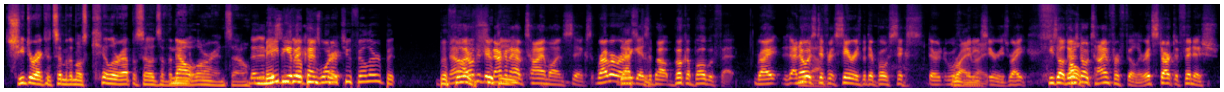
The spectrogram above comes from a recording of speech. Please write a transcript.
she directed some of the most killer episodes of the Now- Mandalorian. So Th- just to Maybe there'll it be conspir- one or two filler, but but No, filler I don't think they're should not going to have time on six. Robert Rodriguez true. about Book of Boba Fett, right? I know it's different series, but they're both six. They're both Right, mini right. series, right? He's all there's Oh. no time for filler. It's start to finish.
